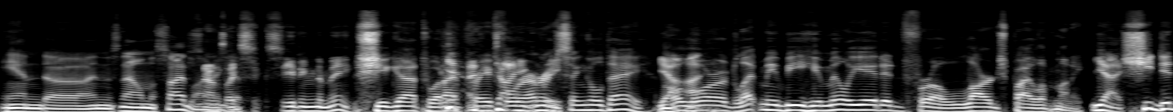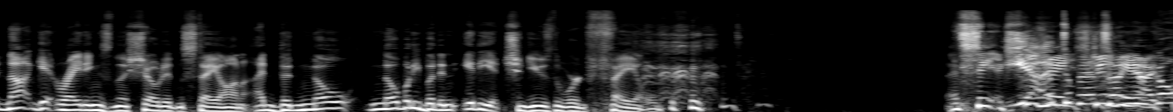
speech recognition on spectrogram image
And uh, and is now on the sideline. Sounds like succeeding to me. She got what I pray I for agree. every single day. Yeah, oh I- Lord, let me be humiliated for a large pile of money. Yeah, she did not get ratings, and the show didn't stay on. I did no nobody but an idiot should use the word failed. And see, excuse Yeah, it depends excuse on me, your I failed.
